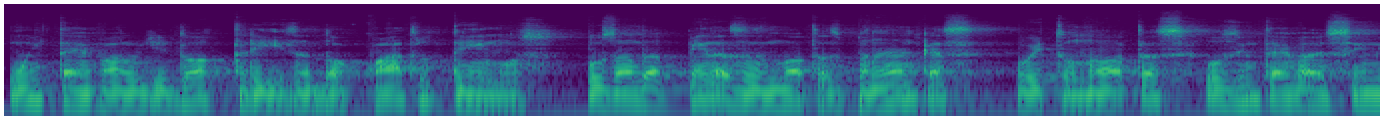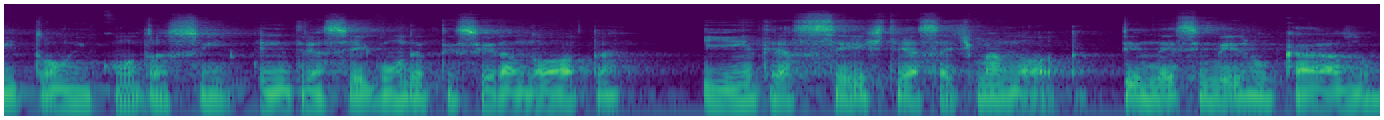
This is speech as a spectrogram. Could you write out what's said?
o intervalo de Dó3 a Dó4 temos, usando apenas as notas brancas, 8 notas, os intervalos semitom encontram-se entre a segunda e a terceira nota e entre a sexta e a sétima nota. Se nesse mesmo caso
